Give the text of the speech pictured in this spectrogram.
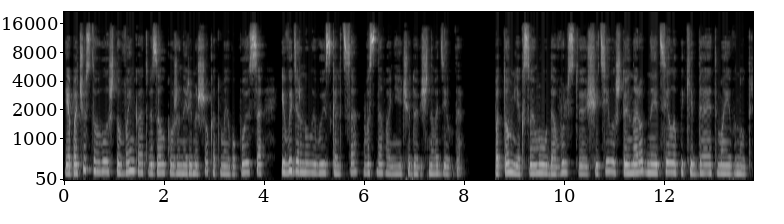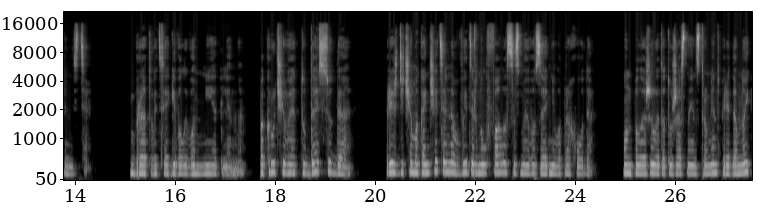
Я почувствовала, что Ванька отвязал кожаный ремешок от моего пояса и выдернул его из кольца в основание чудовищного дилда. Потом я к своему удовольствию ощутила, что инородное тело покидает мои внутренности. Брат вытягивал его медленно, покручивая туда-сюда, прежде чем окончательно выдернул фалос из моего заднего прохода. Он положил этот ужасный инструмент передо мной,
